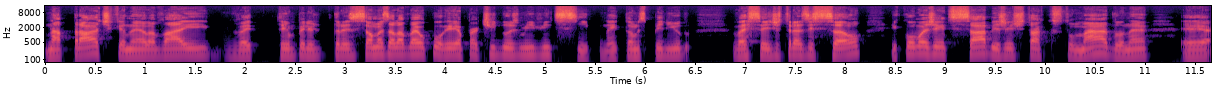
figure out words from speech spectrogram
na prática, né? Ela vai vai ter um período de transição, mas ela vai ocorrer a partir de 2025, né? Então, esse período vai ser de transição, e como a gente sabe, a gente está acostumado, né? É,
